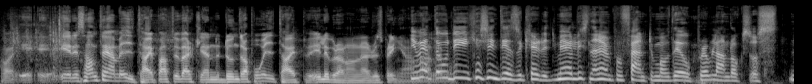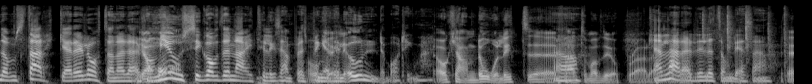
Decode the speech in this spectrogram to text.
Ja, är, är det sant det här med E-Type, att du verkligen dundrar på E-Type i lurarna när du springer? Jag vet, och det kanske inte är så kredit, men jag lyssnar även på Phantom of the Opera ibland också. De starkare låtarna där. Jaha. Music of the Night till exempel. Springer Okej. till underbart Ingmar. Jag kan dåligt eh, Phantom of the Opera. eller? Kan lära dig lite om det sen. Eh,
